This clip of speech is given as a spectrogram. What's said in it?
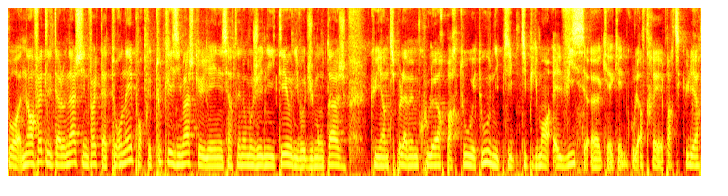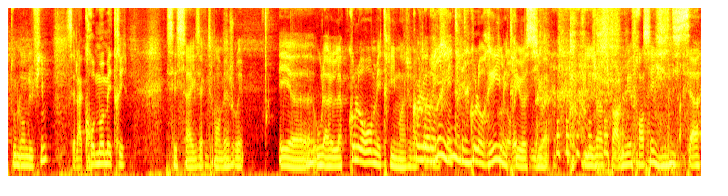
Pour... Non, en fait, l'étalonnage, c'est une fois que tu as tourné pour que toutes les images, qu'il y ait une certaine homogénéité au niveau du montage, qu'il y ait un petit peu la même couleur partout et tout. Typiquement Elvis, euh, qui, a, qui a une couleur très particulière tout le long du film. C'est la chromométrie. C'est ça, exactement, bien joué. Et, euh, ou la, la colorométrie, moi. j'ai l'impression. Colorimétrie. Colorimétrie Colori- aussi, ouais. Les gens qui parlent mieux français, ils disent ça.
